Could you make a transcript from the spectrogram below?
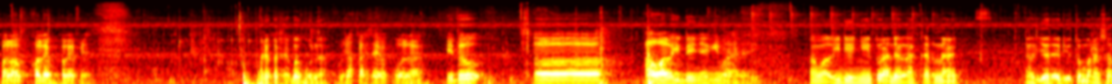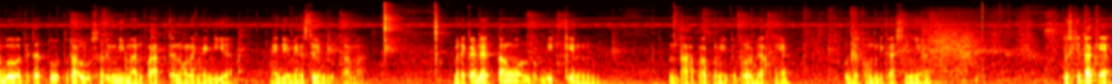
Kalau collab collabnya Berakar sepak bola? Berakar sepak bola. Itu eh awal idenya gimana sih? Awal idenya itu adalah karena LJ Radio tuh merasa bahwa kita tuh terlalu sering dimanfaatkan oleh media media mainstream terutama. Mereka datang untuk bikin entah apa pun itu produknya produk komunikasinya. Terus kita kayak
